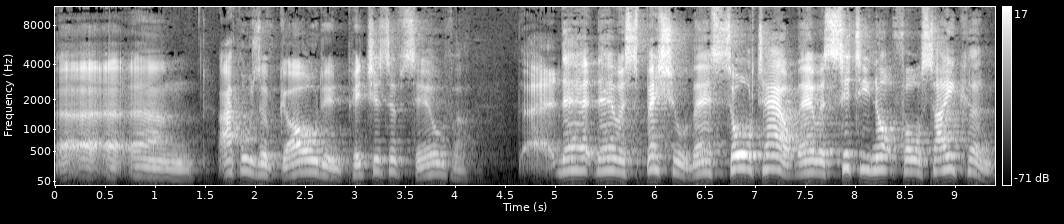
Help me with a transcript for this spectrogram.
uh, uh, um, apples of gold in pitchers of silver. They're, they're a special, they're sought out, they're a city not forsaken.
